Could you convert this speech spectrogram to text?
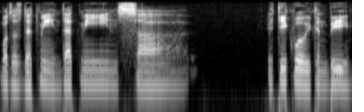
What does that mean? That means uh, it equally can be.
